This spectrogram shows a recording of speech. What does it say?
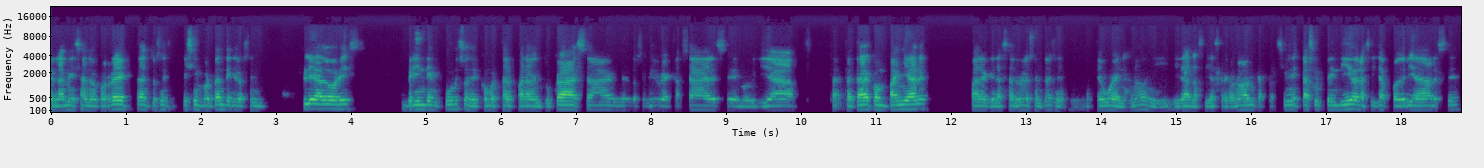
en la mesa no correcta. Entonces es importante que los empleadores brinden cursos de cómo estar parado en tu casa, los equilibrios de casarse, de movilidad, tratar de acompañar para que la salud de los empleados esté buena, ¿no? Y, dar las sillas ergonómicas. Si bien está suspendido, la silla podría darse,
